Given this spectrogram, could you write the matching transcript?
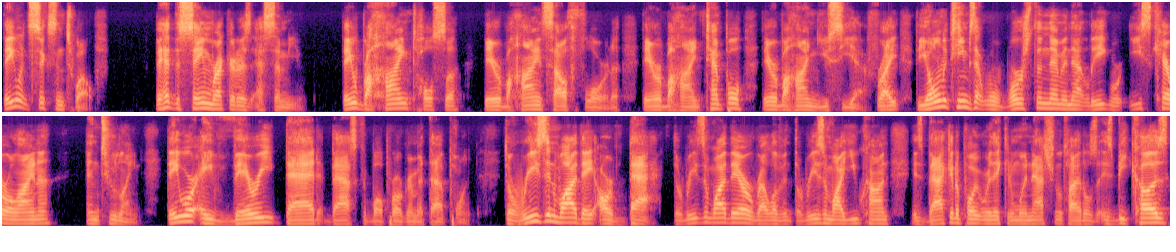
they went six and 12. They had the same record as SMU. They were behind Tulsa. They were behind South Florida. They were behind Temple. They were behind UCF, right? The only teams that were worse than them in that league were East Carolina and Tulane. They were a very bad basketball program at that point. The reason why they are back, the reason why they are relevant, the reason why UConn is back at a point where they can win national titles is because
